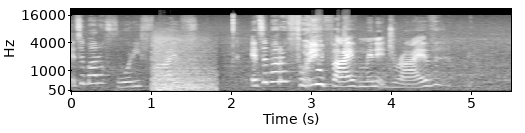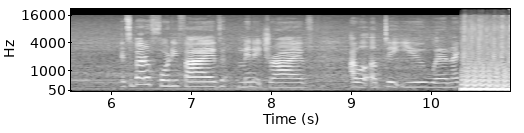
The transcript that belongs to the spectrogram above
It's about a 45, it's about a 45 minute drive. It's about a 45 minute drive. I will update you when I get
